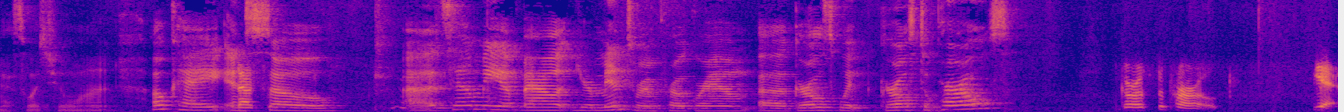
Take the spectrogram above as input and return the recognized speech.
That's what you want. Okay, and That's so uh, tell me about your mentoring program, uh, Girls with Girls to Pearls. Girls to Pearls. Yes.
